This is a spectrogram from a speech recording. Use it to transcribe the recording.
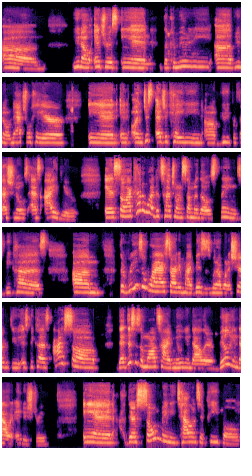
um, you know interest in the community of you know natural hair and and, and just educating uh, beauty professionals as I do. And so I kind of wanted to touch on some of those things because um, the reason why I started my business, what I want to share with you, is because I saw that this is a multi-million dollar, billion dollar industry. And there's so many talented people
